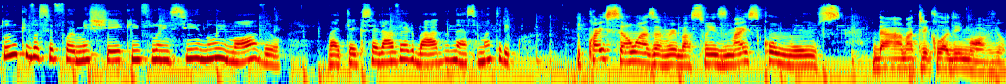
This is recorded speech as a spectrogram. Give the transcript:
Tudo que você for mexer que influencie no imóvel vai ter que ser averbado nessa matrícula. E quais são as averbações mais comuns da matrícula do imóvel?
